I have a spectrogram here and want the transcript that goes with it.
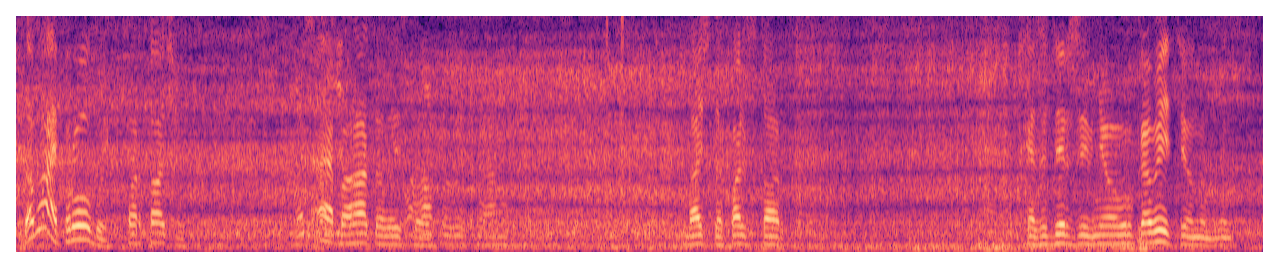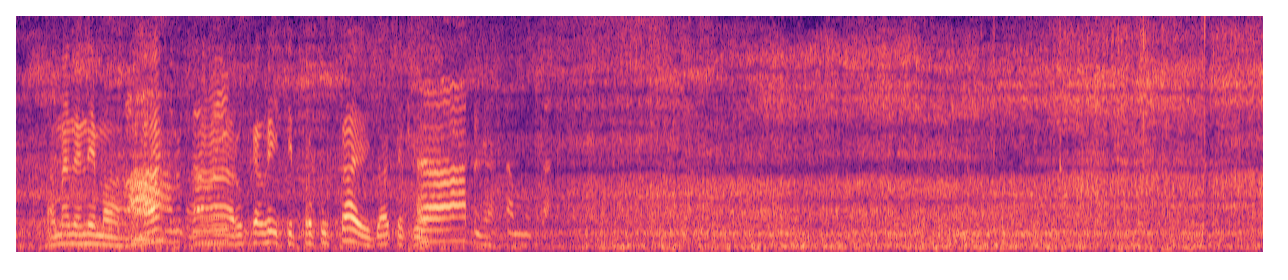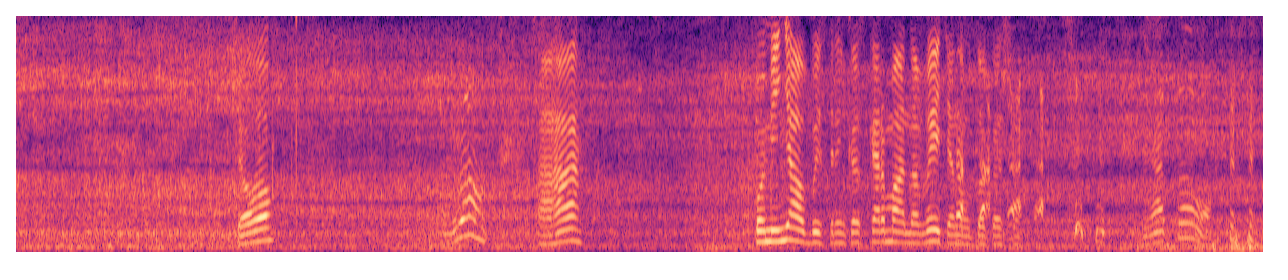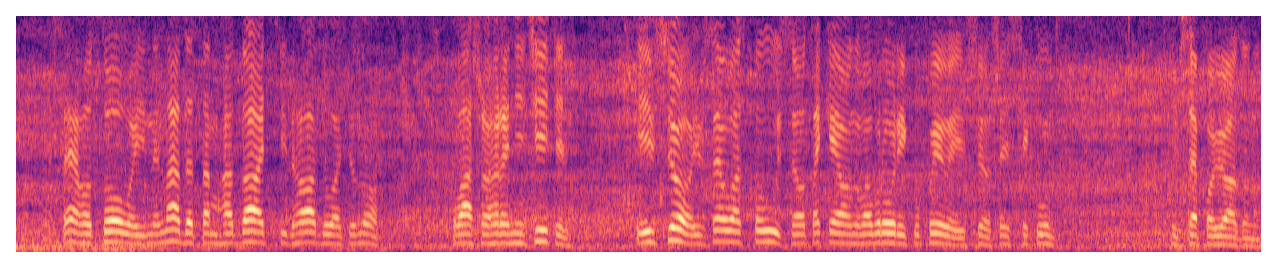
Давай, пробуй, партачим. Бачиш, Е, багато виставив. Багато виставив. Бачите, фальстарт. Каже, держи в нього в рукавиці, воно, блин. А в мене нема. Ага, рукавиці. пропускають, да, тепло? А, бля, там ну так. Все? Пожалуйста. Ага. Поміняв бистренько з кармана, витягнув тільки що. Готово. Все готово і не треба там гадати, підгадувати, воно ваш ограничитель. І все, і все у вас вийде. Отаке он в Аврорі купили і все, 6 секунд. І все пов'язано.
